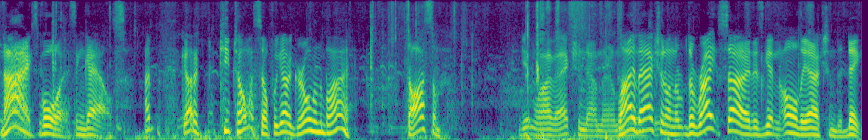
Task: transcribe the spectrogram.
Nice boys and gals. I've got to keep telling myself we got a girl in the blind. It's awesome. Getting live action down there. On Live line, action on the, the right side is getting all the action to date.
